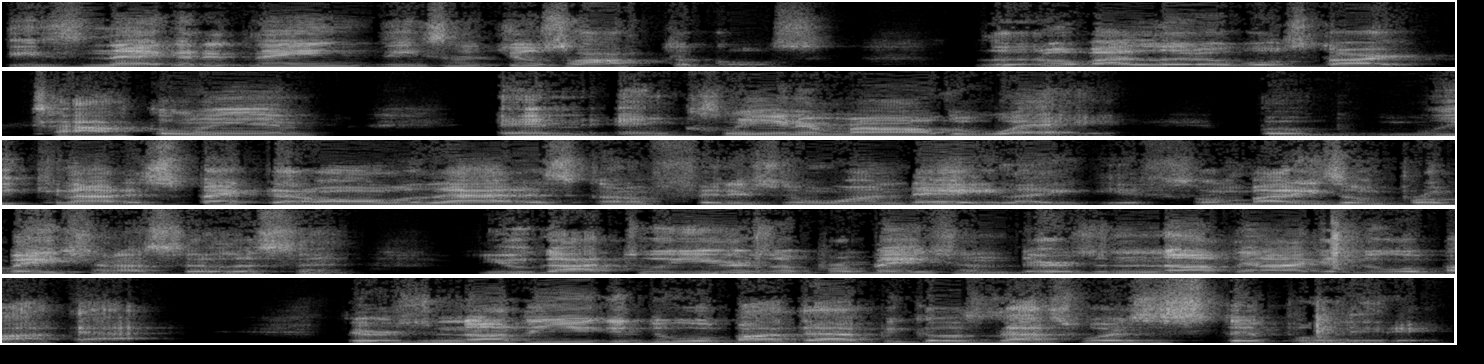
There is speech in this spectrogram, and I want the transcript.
These negative things, these are just obstacles. Little by little, we'll start tackling and and cleaning them out of the way. But we cannot expect that all of that is going to finish in one day. Like if somebody's on probation, I said, listen, you got two years of probation. There's nothing I can do about that. There's nothing you can do about that because that's what's stipulated.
